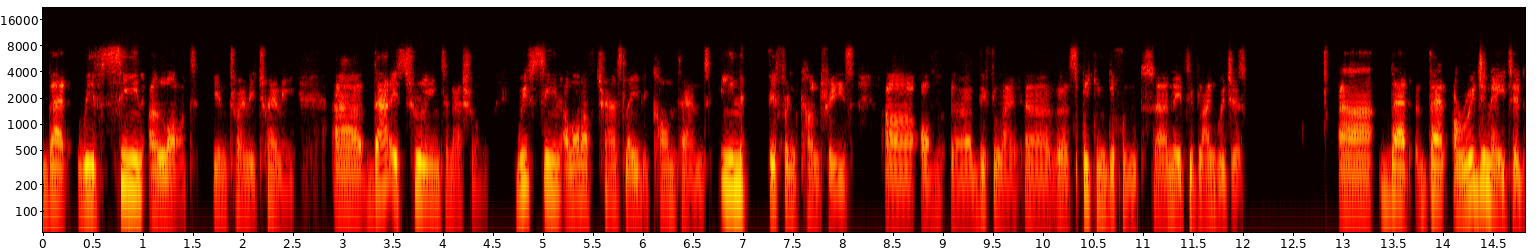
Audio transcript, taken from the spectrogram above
that we've seen a lot in 2020. Uh, that is truly international. We've seen a lot of translated content in different countries of different speaking different native languages uh, that that originated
